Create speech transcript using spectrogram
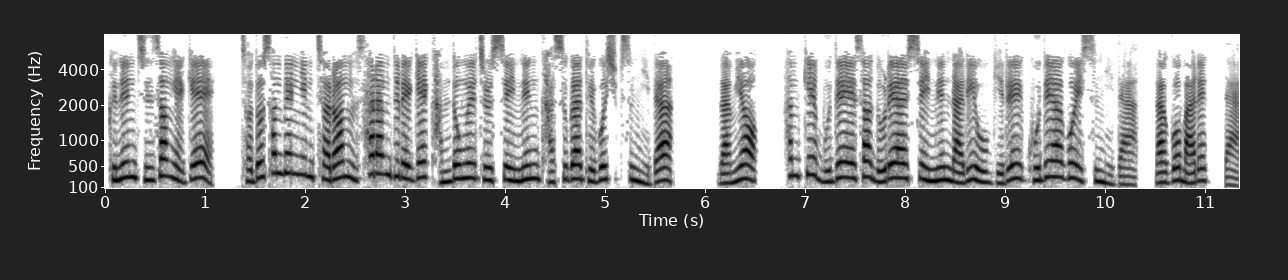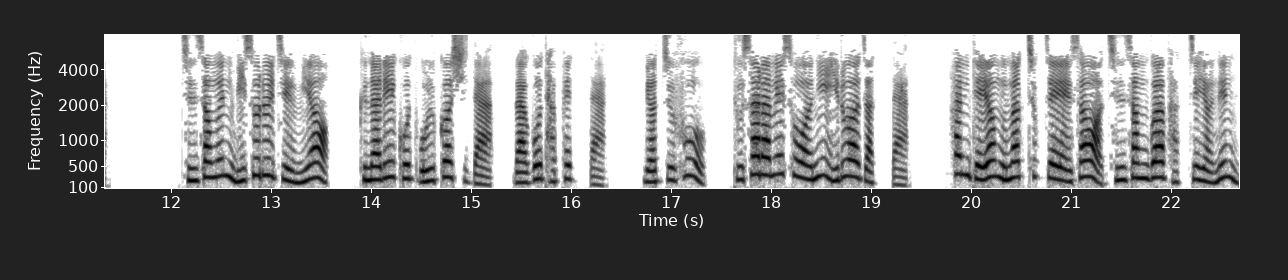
그는 진성에게 저도 선배님처럼 사람들에게 감동을 줄 수 있는 가수가 되고 싶습니다. 라며 함께 무대에서 노래할 수 있는 날이 오기를 고대하고 있습니다. 라고 말했다. 진성은 미소를 지으며 그날이 곧 올 것이다. 라고 답했다. 몇 주 후 두 사람의 소원이 이루어졌다. 한 대형 음악 축제에서 진성과 박재현은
